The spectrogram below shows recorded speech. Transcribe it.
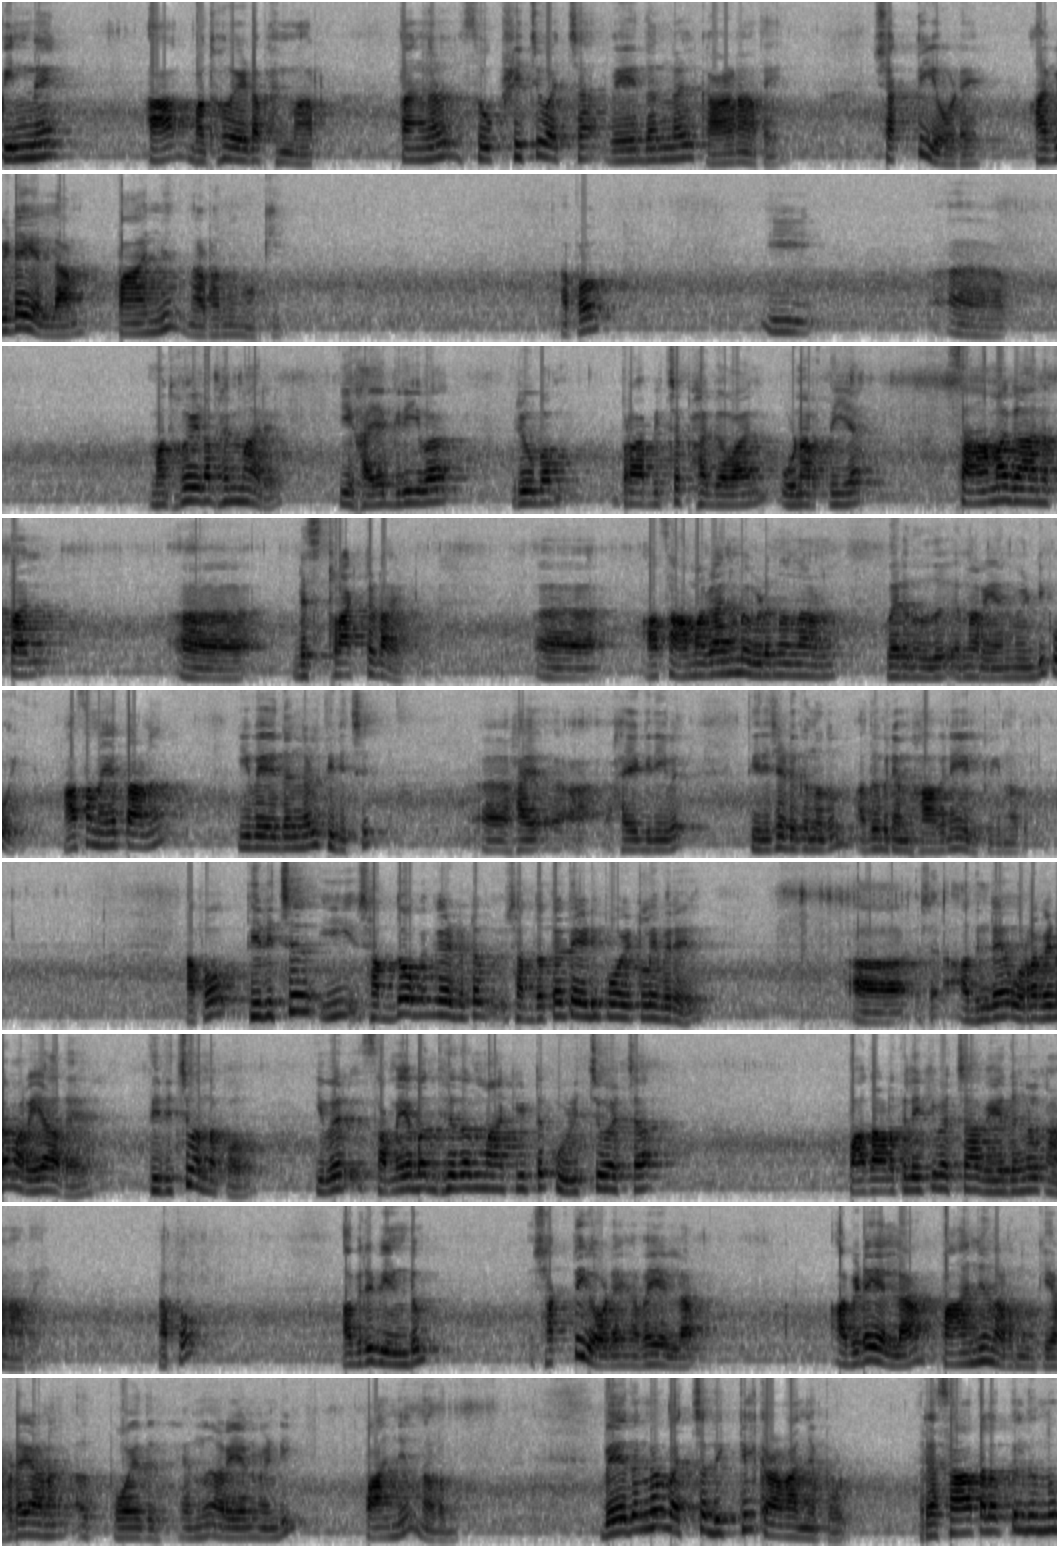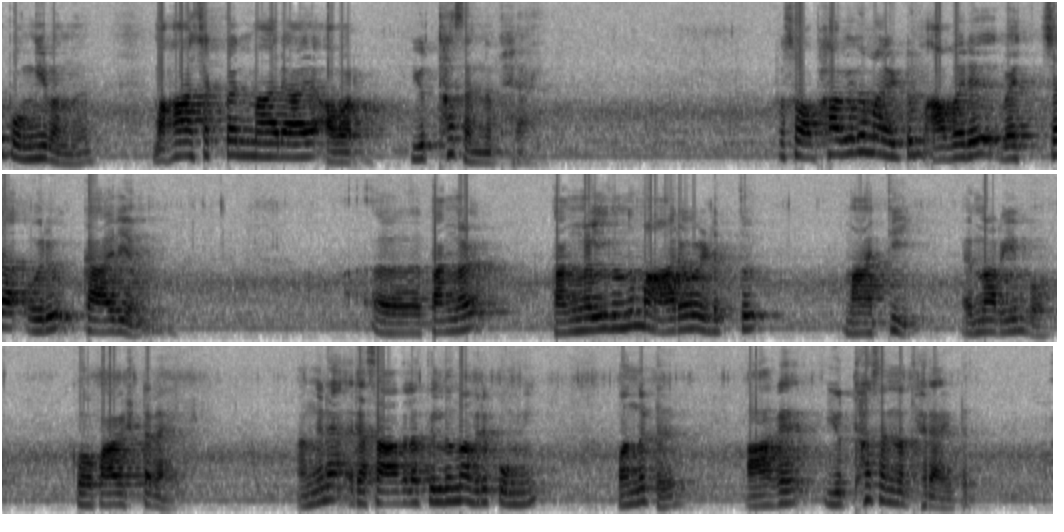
പിന്നെ ആ മധുവേടഭന്മാർ തങ്ങൾ സൂക്ഷിച്ചു വച്ച വേദങ്ങൾ കാണാതെ ശക്തിയോടെ അവിടെയെല്ലാം പാഞ്ഞ് നടന്നു നോക്കി. അപ്പോൾ ഈ ആ, മധുകൈടഭന്മാർ ഈ ഹയഗ്രീവ രൂപം പ്രാപിച്ച ഭഗവാൻ ഉണർത്തിയ സാമഗാനത്താൽ ഡിസ്ട്രാക്റ്റഡ് ആയിട്ട് ആ, സാമഗാനം എവിടെ നിന്നാണ് വരുന്നത് എന്നറിയാൻ വേണ്ടി പോയി. ആ സമയത്താണ് ഈ വേദങ്ങൾ തിരിച്ച് ഹയ ഹയഗ്രീവൻ തിരിച്ചെടുക്കുന്നതും അത് ബ്രഹ്മാവിനെ ഏൽപ്പിക്കുന്നതും. അപ്പോൾ തിരിച്ച് ഈ ശബ്ദമൊക്കെ കേട്ടിട്ട് ശബ്ദത്തെ തേടിപ്പോയിട്ടുള്ള ഇവർ അതിന്റെ ഉറവിടം അറിയാതെ തിരിച്ചു വന്നപ്പോൾ ഇവർ സമയബന്ധിതമാക്കിയിട്ട് കുഴിച്ചു വെച്ച പാതാളത്തിലേക്ക് വെച്ച വേദങ്ങൾ കാണാതെ അപ്പോൾ അവർ വീണ്ടും ശക്തിയോടെ അവയെല്ലാം അവിടെയെല്ലാം പാഞ്ഞ് നടന്നു നോക്കി എവിടെയാണ് പോയത് എന്ന് അറിയാൻ വേണ്ടി പാഞ്ഞ് നടന്നു. വേദങ്ങൾ വെച്ച ദിക്കിൽ കാണാഞ്ഞപ്പോൾ രസാതലത്തിൽ നിന്നും പൊങ്ങി വന്ന് മഹാശക്തന്മാരായ അവർ യുദ്ധസന്നദ്ധരായി. അപ്പോൾ സ്വാഭാവികമായിട്ടും അവർ വെച്ച ഒരു കാര്യം തങ്ങൾ തങ്ങളിൽ നിന്നും ആരോ എടുത്ത് മാറ്റി എന്നറിയുമ്പോൾ കോപാവിഷ്ടരായി. അങ്ങനെ രസാതലത്തിൽ നിന്ന് അവർ പൊങ്ങി വന്നിട്ട് ആകെ യുദ്ധസന്നദ്ധരായിട്ട്.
